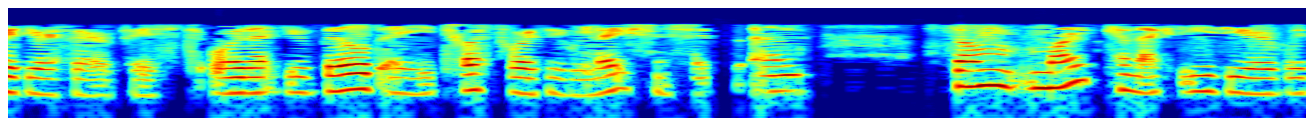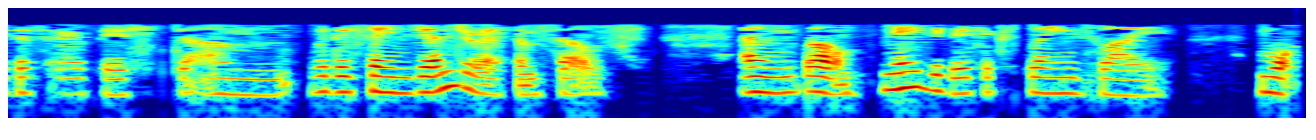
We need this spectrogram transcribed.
with your therapist or that you build a trustworthy relationship. And some might connect easier with a therapist um, with the same gender as themselves. And well, maybe this explains why more,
